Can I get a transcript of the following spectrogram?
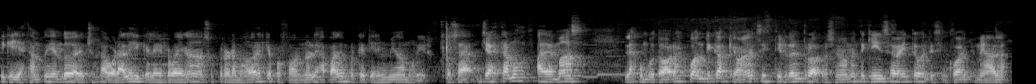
y que ya están pidiendo derechos laborales y que le ruegan a sus programadores que por favor no les apaguen porque tienen miedo a morir. O sea, ya estamos, además, las computadoras cuánticas que van a existir dentro de aproximadamente 15, 20 o 25 años, me hablan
